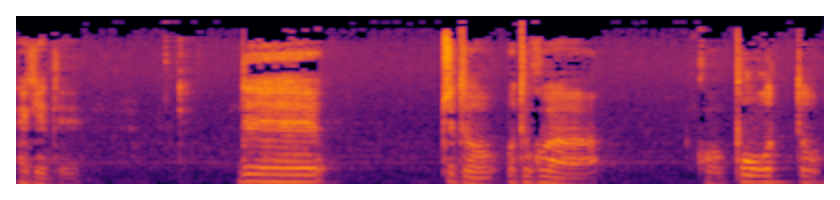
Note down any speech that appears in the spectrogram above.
だけででちょっと男はこうポーッと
